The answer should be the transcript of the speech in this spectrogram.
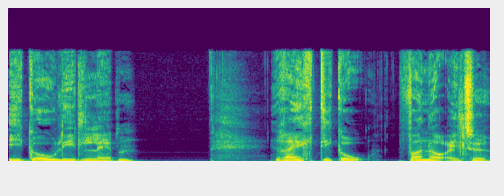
i Go Little Appen. Rigtig god fornøjelse.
